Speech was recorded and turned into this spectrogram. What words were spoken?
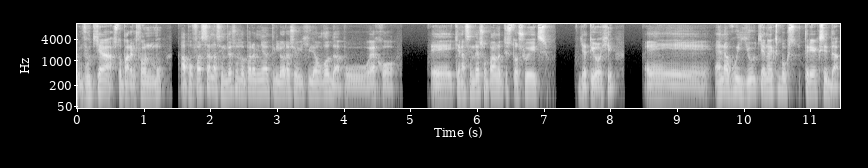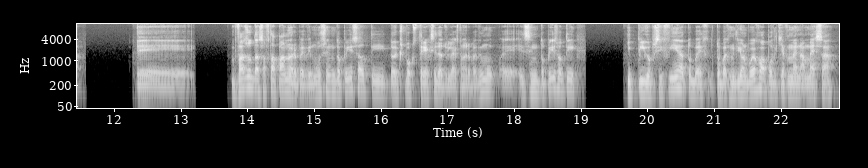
βουτιά στο παρελθόν μου, αποφάσισα να συνδέσω εδώ πέρα μια τηλεόραση 1080 που έχω ε, και να συνδέσω πάνω της στο Switch, γιατί όχι, ε, ένα Wii U και ένα Xbox 360. Ε, Βάζοντας αυτά πάνω, ρε παιδί μου, συνειδητοποίησα ότι το Xbox 360 τουλάχιστον, ρε παιδί μου, ε, συνειδητοποίησα ότι η πλειοψηφία των, των παιχνιδιών που έχω αποδικευμένα μέσα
